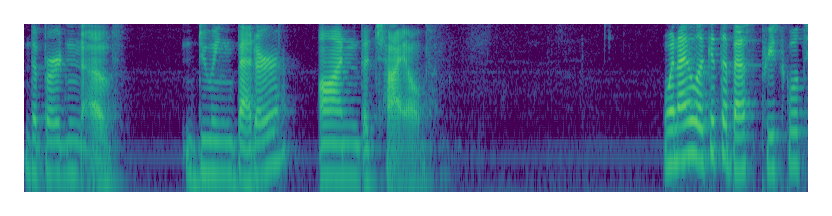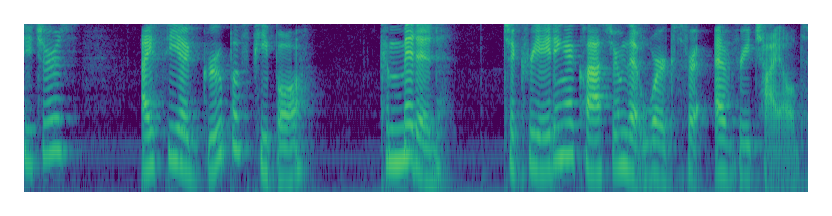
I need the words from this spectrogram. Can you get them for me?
the burden of doing better on the child. When I look at the best preschool teachers, I see a group of people committed to creating a classroom that works for every child.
